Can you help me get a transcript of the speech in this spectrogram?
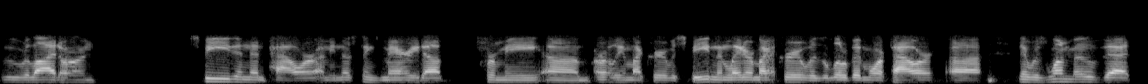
who relied on speed and then power. I mean, those things married up for me um, early in my career with speed, and then later in my career was a little bit more power. Uh, there was one move that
